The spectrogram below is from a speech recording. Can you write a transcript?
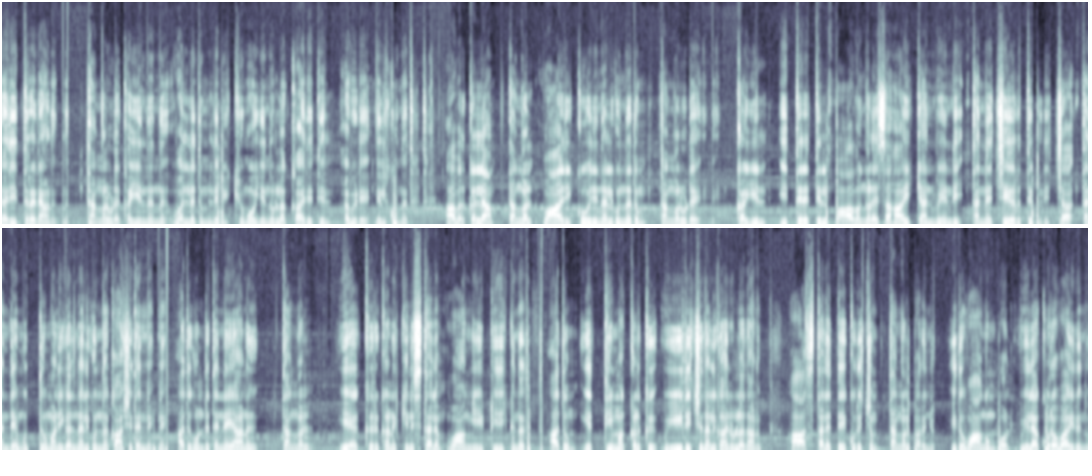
ദരിദ്രരാണ് തങ്ങളുടെ കയ്യിൽ നിന്ന് വല്ലതും ലഭിക്കുമോ എന്നുള്ള കാര്യത്തിൽ അവിടെ നിൽക്കുന്നത്. അവർക്കെല്ലാം തങ്ങൾ വാരിക്കോരി നൽകുന്നതും തങ്ങളുടെ കയ്യിൽ ഇത്തരത്തിൽ പാവങ്ങളെ സഹായിക്കാൻ വേണ്ടി തന്നെ ചേർത്ത് പിടിച്ച തന്റെ മുത്തുമണികൾ നൽകുന്ന കാശ് തന്നെ. അതുകൊണ്ട് തന്നെയാണ് തങ്ങൾ ഏക്കർ കണക്കിന് സ്ഥലം വാങ്ങിയിട്ടിരിക്കുന്നത്. അതും എത്തി മക്കൾക്ക് വീതിച്ചു നൽകാനുള്ളതാണ്. ആ സ്ഥലത്തെക്കുറിച്ചും തങ്ങൾ പറഞ്ഞു. ഇത് വാങ്ങുമ്പോൾ വില കുറവായിരുന്നു.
